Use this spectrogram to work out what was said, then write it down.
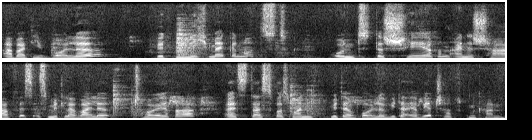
Aber die Wolle wird nicht mehr genutzt. Und das Scheren eines Schafes ist mittlerweile teurer als das, was man mit der Wolle wieder erwirtschaften kann.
